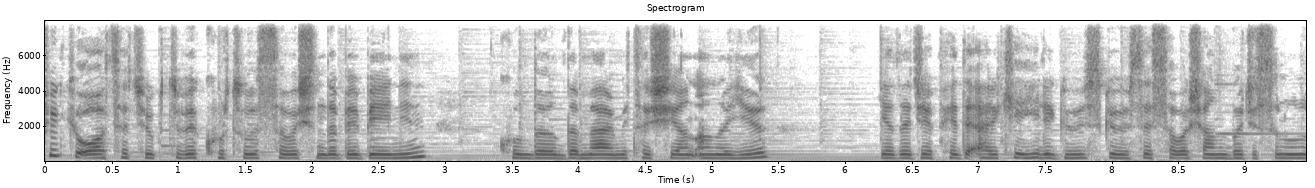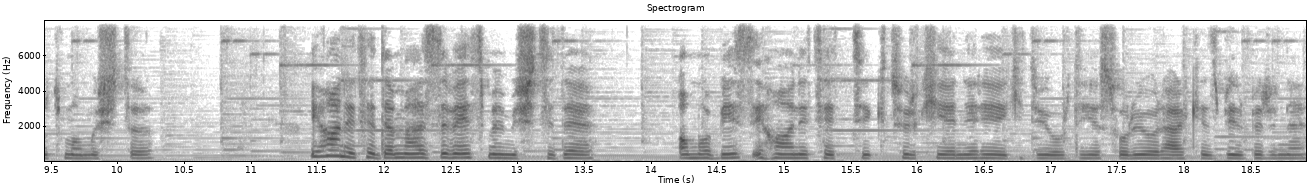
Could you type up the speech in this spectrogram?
Çünkü o Atatürk'tü ve Kurtuluş Savaşı'nda bebeğinin kundağında mermi taşıyan anayı ya da cephede erkeğiyle göğüs göğüse savaşan bacısını unutmamıştı. İhanet edemezdi ve etmemişti de Ama biz ihanet ettik, Türkiye nereye gidiyor diye soruyor herkes birbirine.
